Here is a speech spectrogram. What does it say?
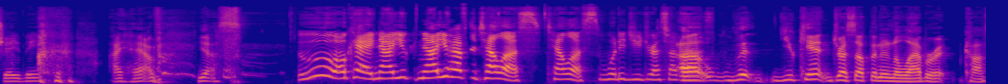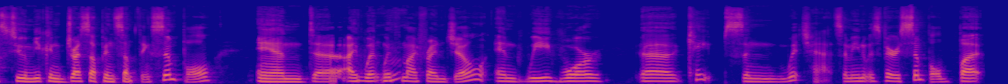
JB? I have, yes. Ooh, okay. Now you now you have to tell us. Tell us what did you dress up Uh, as? you can't dress up in an elaborate costume. You can dress up in something simple. And uh, I went with Mhm. my friend Jill, and we wore uh, capes and witch hats. I mean, it was very simple, but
